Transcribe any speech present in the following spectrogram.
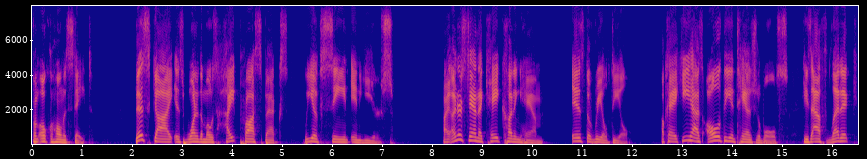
from Oklahoma State. This guy is one of the most hype prospects we have seen in years. I understand that Cade Cunningham is the real deal. Okay, he has all of the intangibles. He's athletic.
